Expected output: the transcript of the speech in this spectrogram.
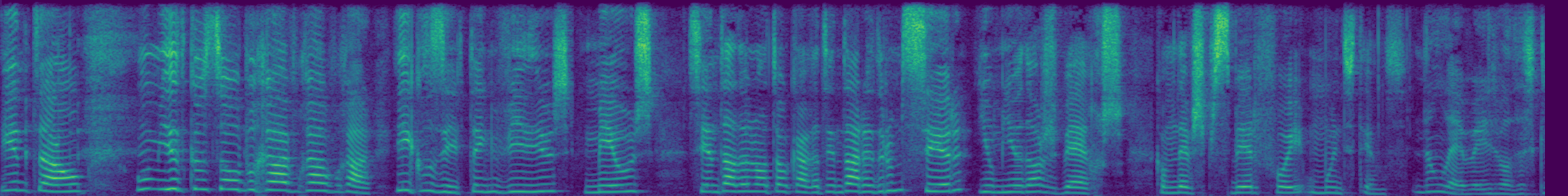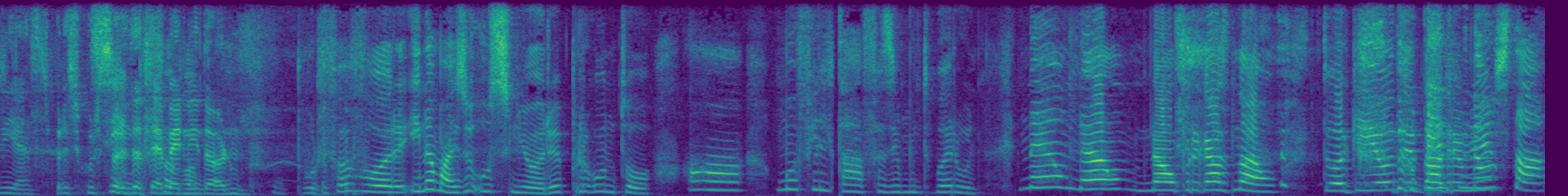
então, o miúdo começou a berrar, berrar, berrar. Inclusive, tenho vídeos meus sentada no autocarro a tentar adormecer e o miúdo aos berros. Como deves perceber, foi muito tenso. Não levem as vossas crianças para excursões Sim, até favor. Benidorm. Por favor. E não mais, o, o senhor perguntou: Ah, o meu filho está a fazer muito barulho. Não, não, não, por acaso não. Estou aqui eu a tentar dormir. Não está.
